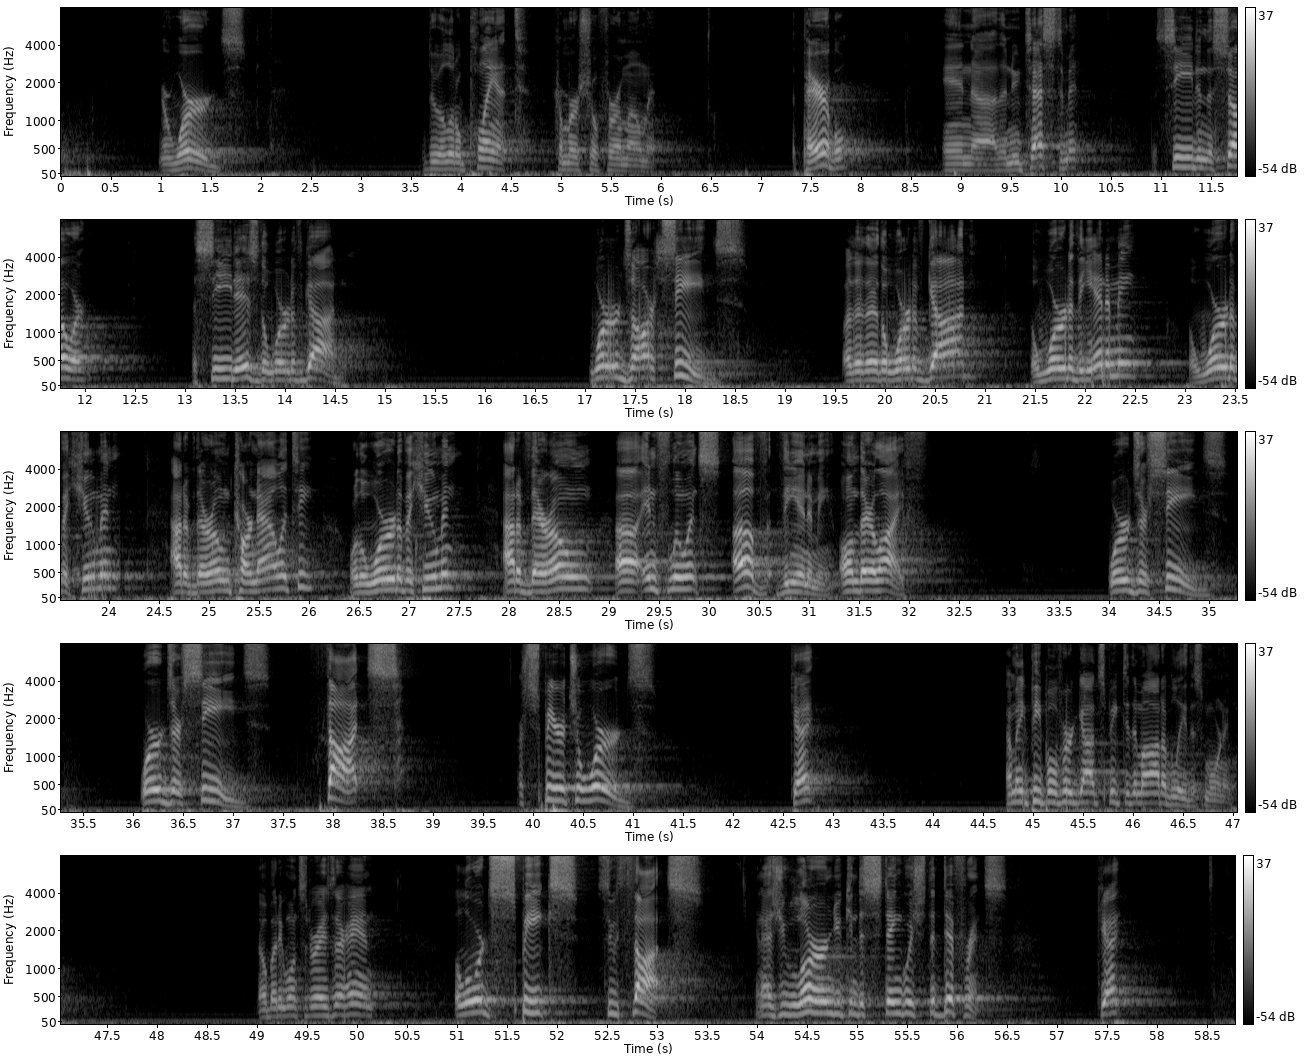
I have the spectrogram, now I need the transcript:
Your words. Do a little plant commercial for a moment. Parable in uh, the New Testament, the seed and the sower, the seed is the Word of God. Words are seeds, whether they're the Word of God, the Word of the enemy, the word of a human out of their own carnality, or the word of a human out of their own uh, influence of the enemy on their life. Words are seeds. Words are seeds. Thoughts are spiritual words. Okay? How many people have heard God speak to them audibly this morning? Nobody wants to raise their hand. The Lord speaks through thoughts. And as you learn, you can distinguish the difference. Okay?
